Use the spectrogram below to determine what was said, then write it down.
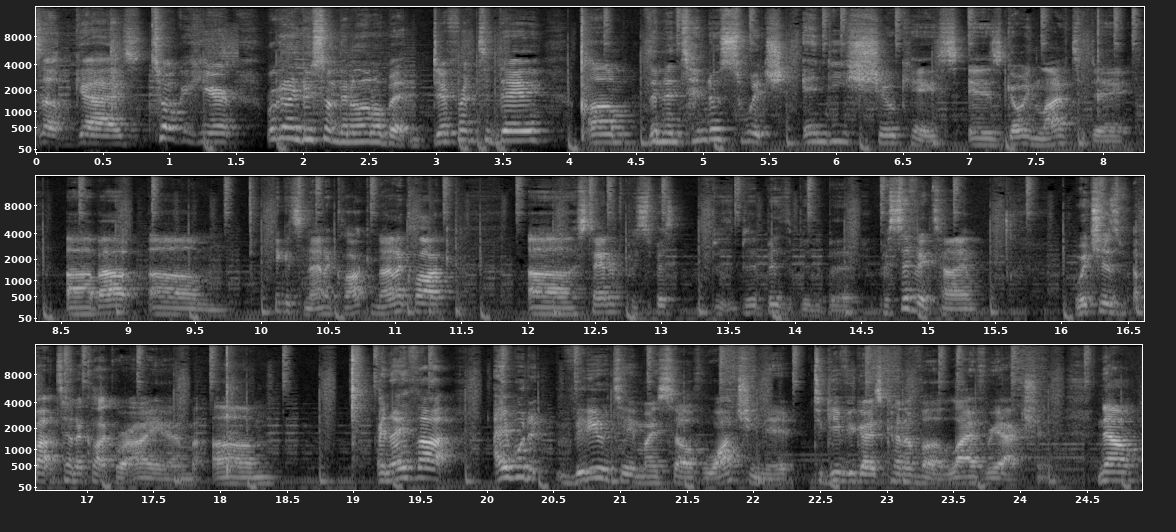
is up guys? Thoka here. We're gonna do something a little bit different today. Um, the Nintendo Switch Indie Showcase is going live today uh, about, um, I think it's 9 o'clock? 9 o'clock uh, standard Pacific, time, which is about 10 o'clock where I am. Um, and I thought I would videotape myself watching it to give you guys kind of a live reaction. Now,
